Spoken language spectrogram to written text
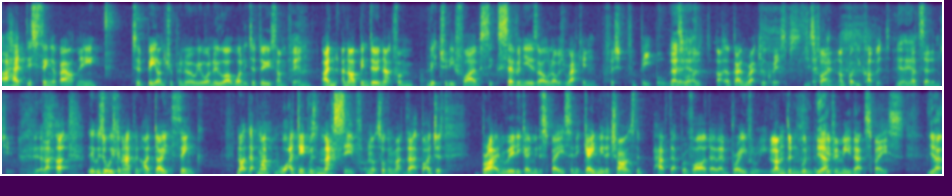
I had this thing about me to be entrepreneurial. I knew I wanted to do something, and and I've been doing that from literally five, six, seven years old. I was racking for for people. That's Yeah, what yeah. I was. I'll go and rack your crisps. It's fine. I've got you covered. Yeah, yeah. I'd sell them to you. Yeah. Like, it was always going to happen. I don't think. Not that my what I did was massive. I'm not talking about that, but I just. Brighton really gave me the space and it gave me the chance to have that bravado and bravery. London wouldn't have Mm. Yeah. given me that space. Yeah. Uh,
